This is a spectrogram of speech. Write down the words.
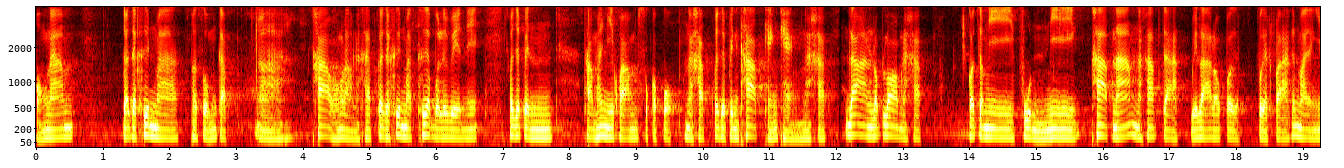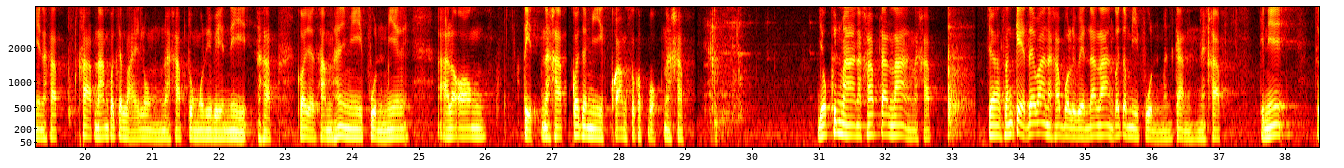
ของน้ำก็จะขึ้นมาผสมกับ ข้าวของเรานะครับ ก็จะขึ้นมาเคลือบบริเวณนี้ ก็จะเป็นทำให้มีความสกปรกนะครับ ก็จะเป็นคราบแข็งๆนะครับ ด้านรอบๆนะครับ ก็จะมีฝุ่นมีคราบน้ำนะครับ จากเวลาเราเปิดเปิดฝาขึ้นมาอย่างนี้นะครับคราบน้ำก็จะไหลลงนะครับ ตรงบริเวณนี้นะครับ ก็จะทำให้มีฝุ่นมีละอองติดนะครับ ก็จะมีความสกปรกนะครับ ยกขึ้นมานะครับด้านล่างนะครับ จะสังเกตได้ว่านะครับบริเวณด้านล่างก็จะมีฝุ่นเหมือนกันนะครับ ทีนี้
